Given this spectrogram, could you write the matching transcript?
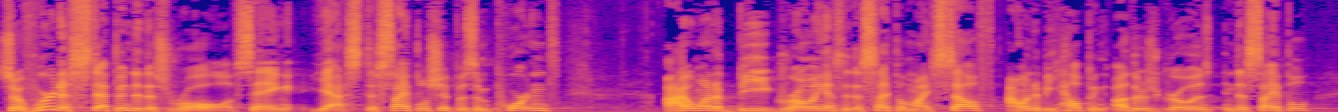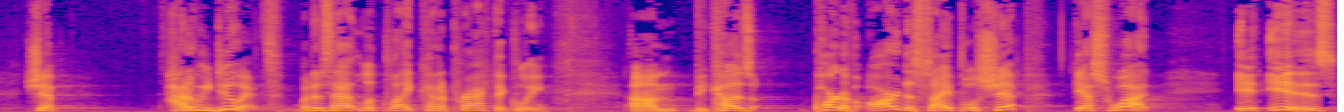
So, if we're to step into this role of saying, yes, discipleship is important, I want to be growing as a disciple myself, I want to be helping others grow in discipleship, how do we do it? What does that look like kind of practically? Um, because part of our discipleship, guess what? It is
